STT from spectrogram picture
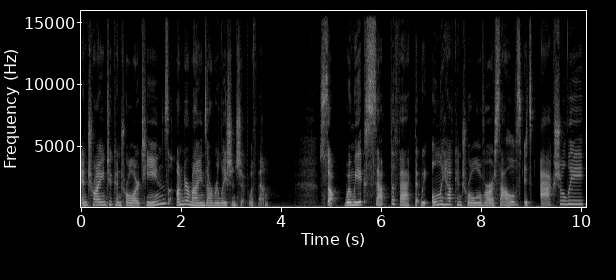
And trying to control our teens undermines our relationship with them. So, when we accept the fact that we only have control over ourselves, it's actually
